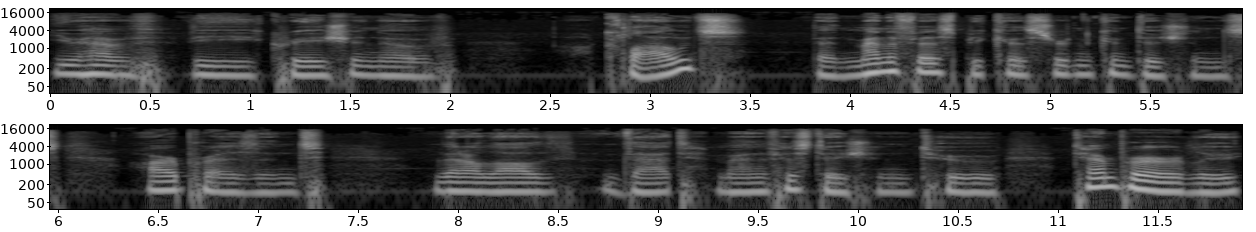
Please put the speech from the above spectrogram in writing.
you have the creation of clouds that manifest because certain conditions are present that allow that manifestation to temporarily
